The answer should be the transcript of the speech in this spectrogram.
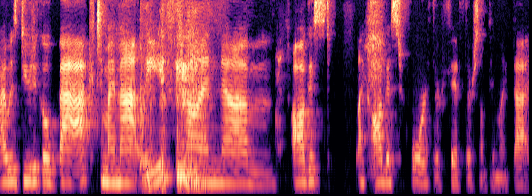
I was due to go back to my mat leave on um, August like August 4th or 5th or something like that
